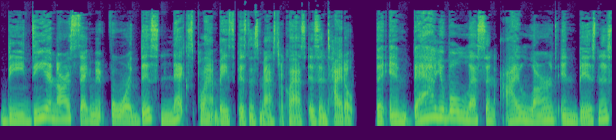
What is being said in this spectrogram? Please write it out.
the DNR segment for this next plant based business masterclass is entitled The Invaluable Lesson I Learned in Business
